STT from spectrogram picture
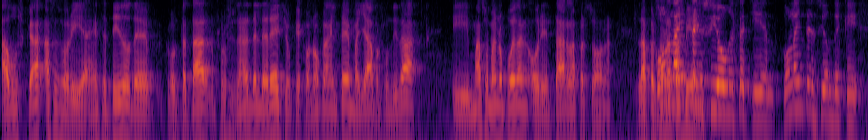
a buscar asesoría en el sentido de contratar profesionales del derecho que conozcan el tema ya a profundidad y más o menos puedan orientar a las personas. Las personas Con la también, intención, Ezequiel, con la intención de que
